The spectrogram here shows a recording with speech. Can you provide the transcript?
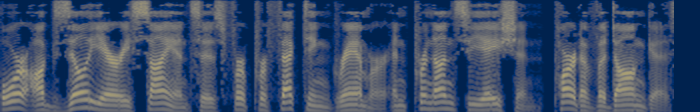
or auxiliary sciences for perfecting grammar and pronunciation part of Vedangas.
